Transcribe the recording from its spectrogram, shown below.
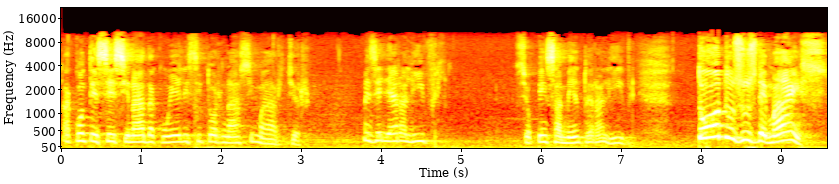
acontecesse nada com ele e se tornasse mártir. Mas ele era livre, seu pensamento era livre. Todos os demais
